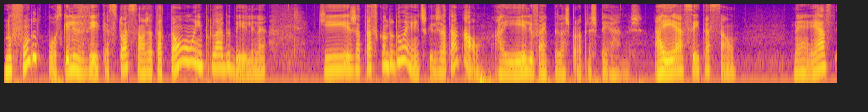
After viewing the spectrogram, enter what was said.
no fundo do poço, que ele vê que a situação já está tão ruim para o lado dele, né? Que já está ficando doente, que ele já está mal. Aí ele vai pelas próprias pernas. Aí é a aceitação. Né? Essa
